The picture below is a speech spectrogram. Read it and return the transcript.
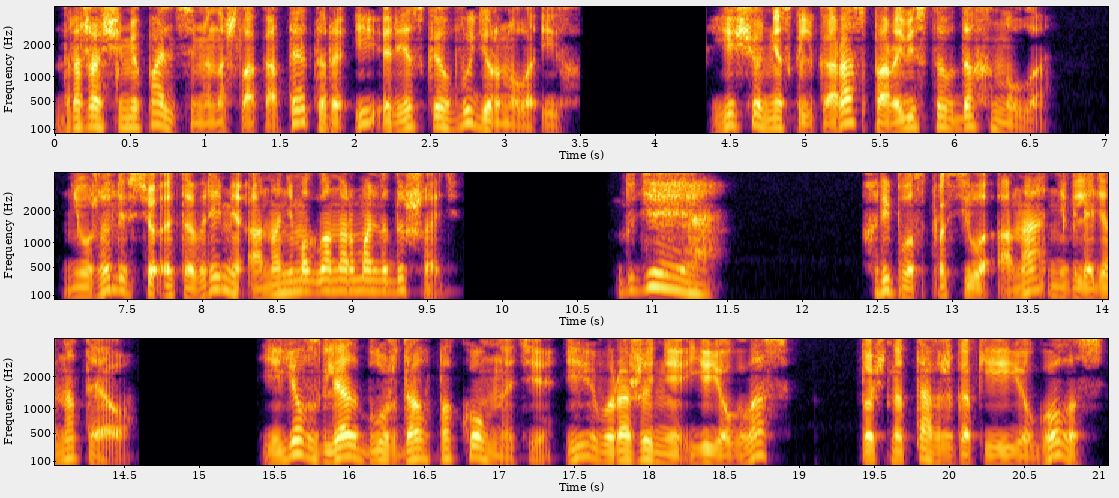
дрожащими пальцами нашла катетеры и резко выдернула их. Еще несколько раз порывисто вдохнула. Неужели все это время она не могла нормально дышать? — Где я? — хрипло спросила она, не глядя на Тео. Ее взгляд блуждал по комнате, и выражение ее глаз, точно так же, как и ее голос,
